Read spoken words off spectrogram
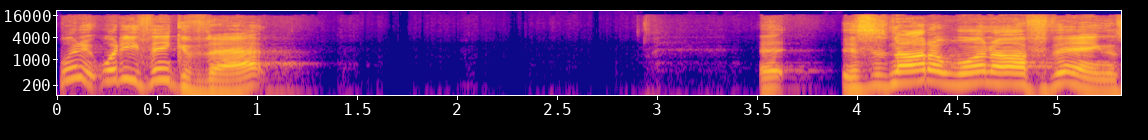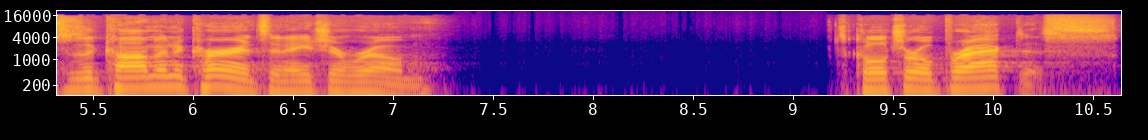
What do, what do you think of that? This is not a one off thing, this is a common occurrence in ancient Rome. It's cultural practice.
